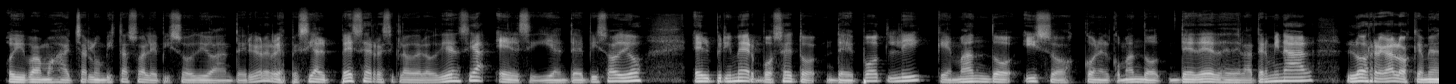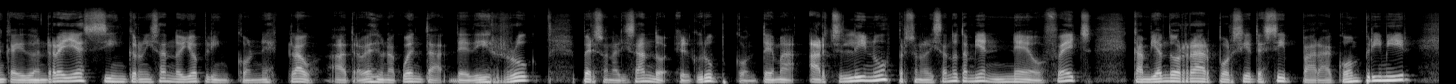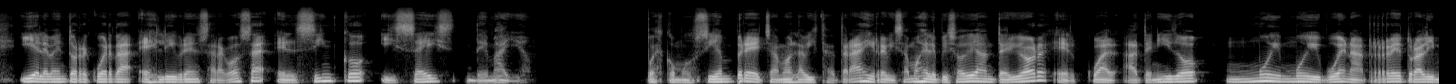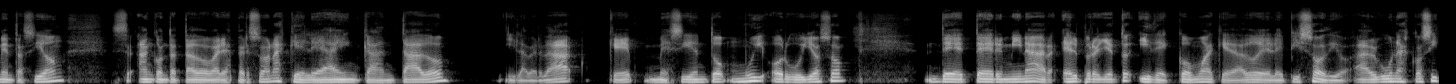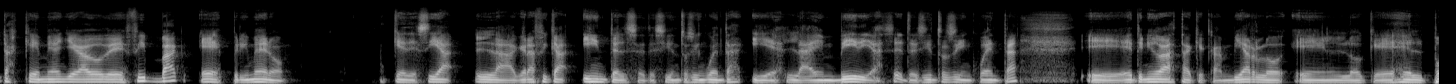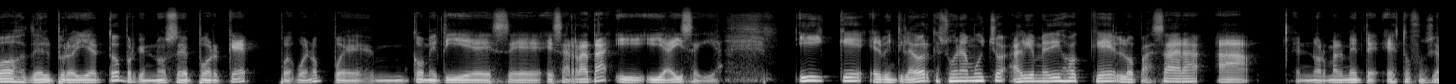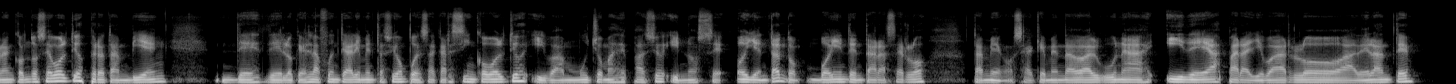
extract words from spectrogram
Hoy vamos a echarle un vistazo al episodio anterior, el especial PC reciclado de la audiencia, el siguiente episodio, el primer boceto de Potly, quemando ISOs con el comando DD desde la terminal, los regalos que me han caído en Reyes, sincronizando Joplin con Nextcloud a través de una cuenta de Disrook, personalizando el group con tema Arch Linux, personalizando también NeoFetch, cambiando RAR por 7zip para comprimir y el evento recuerda es libre en Zaragoza el 5 y 6 de mayo. Pues como siempre echamos la vista atrás y revisamos el episodio anterior, el cual ha tenido muy muy buena retroalimentación. Han contactado varias personas que le ha encantado y la verdad que me siento muy orgulloso de terminar el proyecto y de cómo ha quedado el episodio. Algunas cositas que me han llegado de feedback es primero que decía la gráfica Intel 750 y es la Nvidia 750. Eh, he tenido hasta que cambiarlo en lo que es el post del proyecto porque no sé por qué. Pues bueno, pues cometí esa rata y ahí seguía y que el ventilador que suena mucho, alguien me dijo que lo pasara a... Normalmente estos funcionan con 12 voltios, pero también desde lo que es la fuente de alimentación puede sacar 5 voltios y va mucho más despacio y no se oyen tanto. Voy a intentar hacerlo también, o sea que me han dado algunas ideas para llevarlo adelante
